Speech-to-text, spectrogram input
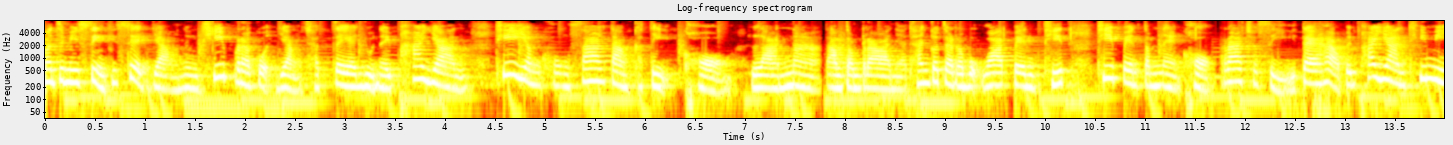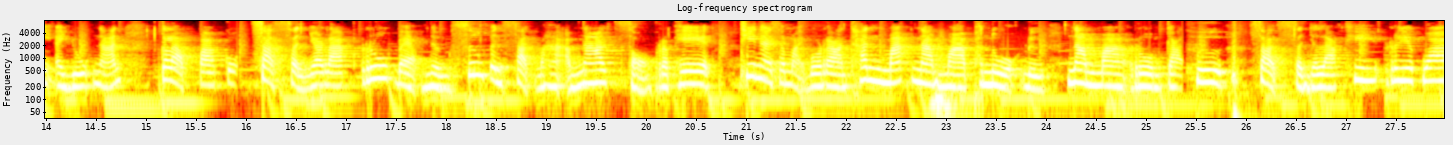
มันจะมีสิ่งพิเศษอย่างหนึ่งที่ปรากฏอย่างชัดเจนอยู่ในผ้ายันที่ยังคงสร้างตามคติของล้านนา ตามตำราเนี่ยท่านก็จะระบุว่าเป็นทิศที่เป็นตำแหน่งของราชสี แต่หากเป็นพยานที่มีอายุนั้น กลับปรากฏสัตว์สัญญลักษณ์รูปแบบหนึ่ง ซึ่งเป็นสัตว์มหาอำนาจสองประเภท ที่ในสมัยโบราณท่านมักนำมาผนวกหรือนำมารวมกันคือ สัตว์สัญญลักษณ์ที่เรียกว่า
